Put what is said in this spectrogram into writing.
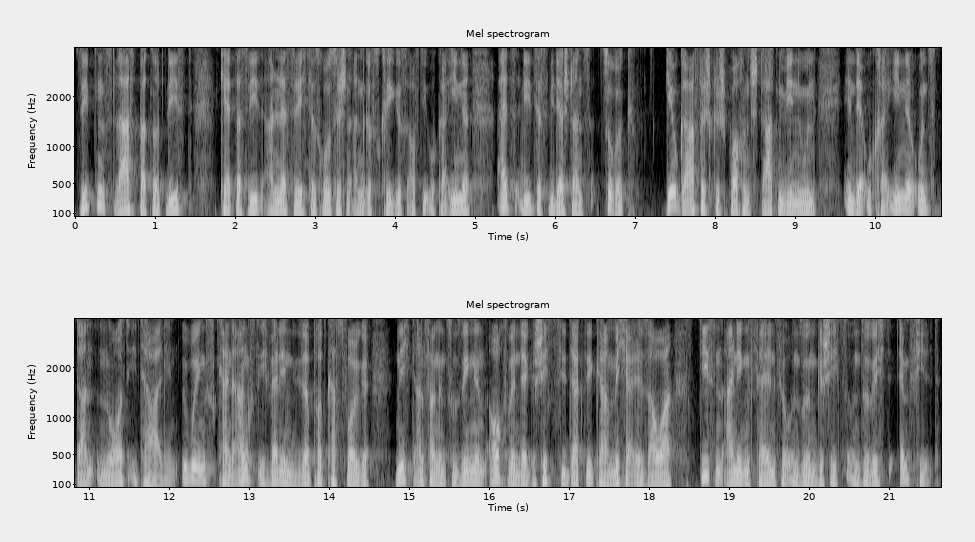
Siebtens, last but not least, kehrt das Lied anlässlich des russischen Angriffskrieges auf die Ukraine als Lied des Widerstands zurück. Geografisch gesprochen starten wir nun in der Ukraine und dann Norditalien. Übrigens, keine Angst, ich werde in dieser Podcast-Folge nicht anfangen zu singen, auch wenn der Geschichtsdidaktiker Michael Sauer dies in einigen Fällen für unseren Geschichtsunterricht empfiehlt.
